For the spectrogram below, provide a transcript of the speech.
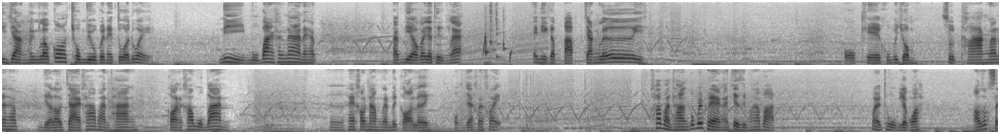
อีกอย่างหนึ่งเราก็ชมวิวไปในตัวด้วย นี่หมู่บ้านข้างหน้านะครับแป๊บเดียวก็จะถึงแล้วไอ้นี่ก็ปรับจังเลย โอเคคุณผู้ชมสุดทางแล้วนะครับ เดี๋ยวเราจ่ายค่าผ่านทางก่อนเข้าหมู่บ้านเออให้เขานำกันไปก่อนเลย ผมจะค่อย ๆ ค่าผ่านทางก็ไม่แพงนะ75 บาทไม่ถูกอย่างวะ เอาสักแส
